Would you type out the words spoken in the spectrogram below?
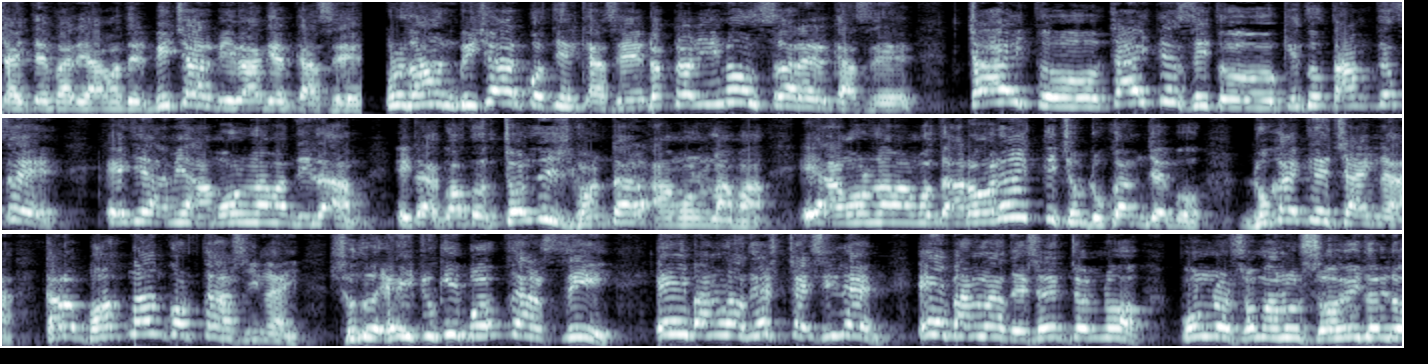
চাইতে পারি, আমাদের বিচার বিভাগের কাছে। প্রধান বিচারপতির কাছে, ডক্টর ইনুস স্যারের কাছে চাই তো চাইতেছি তো, কিন্তু থামতেছে। এই যে আমি আমল নামা দিলাম, এটা গত চল্লিশ ঘণ্টার আমল নামা এই আমল নামার মধ্যে আরও অনেক কিছু ঢুকান যাব, ঢুকাইতে চাই না, কারও বদনাম করতে আসি নাই, শুধু এইটুকুই বলতে আসছি। এই বাংলাদেশ চাইছিলেন, এই বাংলাদেশের জন্য পনেরোশো মানুষ শহীদ হইল,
